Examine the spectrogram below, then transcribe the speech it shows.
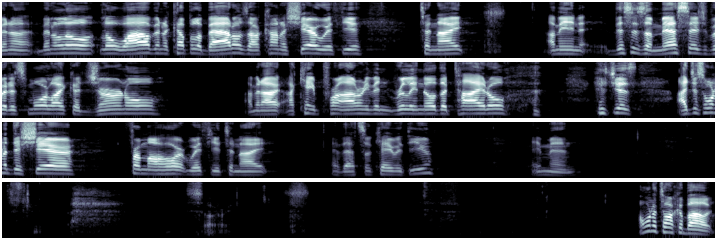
been a been a little little while, been a couple of battles. I'll kind of share with you tonight. I mean, this is a message, but it's more like a journal. I mean, I, I can't. I don't even really know the title. it's just I just wanted to share from my heart with you tonight, if that's okay with you. Amen. Sorry. I want to talk about,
